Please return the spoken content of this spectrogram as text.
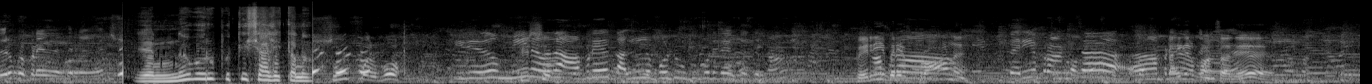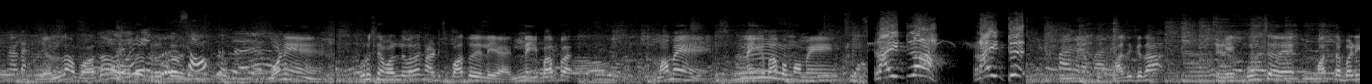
வெறும் கொக்கடையில் வந்துருக்காங்க என்ன ஒரு புத்திசாலித்தனம். சூப்பர் போ. இது ஏதோ மீனை வந்து அப்படியே கல்லுல போட்டு உப்பு போட்டு தேய்ச்சி வச்சிருக்கான். பெரிய பெரிய ப்ரானு பெரிய ப்ரான்ஸா அப்படியே ப்ரான்ஸ் அது. எல்லாம் வதா வதா எப்படி இருக்குது மோனே புருஷன் வள்ளு வதங்க அடிச்சு பார்த்தது இல்லையா. இன்னைக்கு பாப்ப மாமே இன்னைக்கு பாப்ப மாமே. ரைட்லா ரைட்டு. அதுக்கு தான் இங்கே குளிச்சது மற்றபடி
